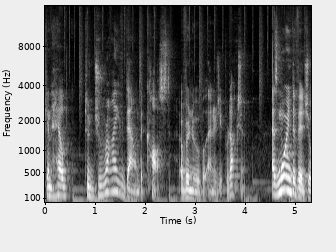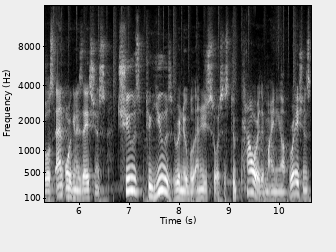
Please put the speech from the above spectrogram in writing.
can help to drive down the cost of renewable energy production. As more individuals and organizations choose to use renewable energy sources to power their mining operations,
